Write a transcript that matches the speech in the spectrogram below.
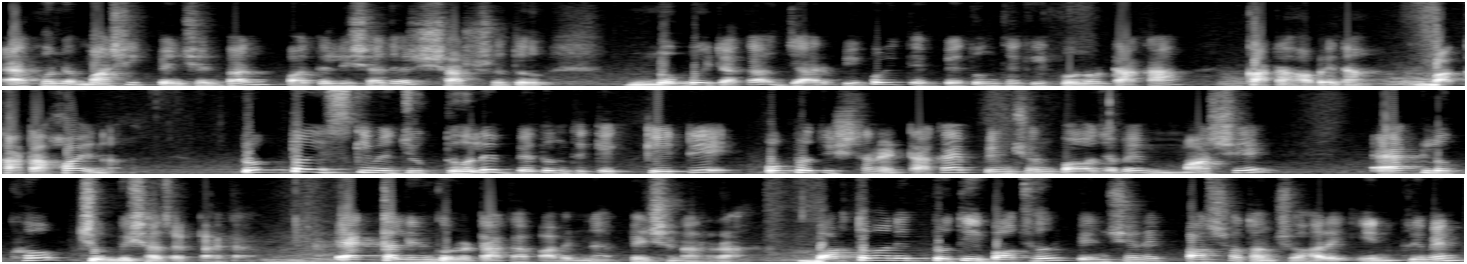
এখন মাসিক পেনশন পান পঁয়তাল্লিশ হাজার সাতশত নব্বই টাকা, যার বিপরীতে বেতন থেকে কোনো টাকা কাটা হবে না বা কাটা হয় না। প্রত্যয় স্কিমে যুক্ত হলে বেতন থেকে কেটে ও প্রতিষ্ঠানের টাকায় পেনশন পাওয়া যাবে মাসে এক লক্ষ চব্বিশ হাজার টাকা। এককালীন কোনো টাকা পাবেন না পেনশনাররা। বর্তমানে প্রতি বছর পেনশনে পাঁচ শতাংশ হারে ইনক্রিমেন্ট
